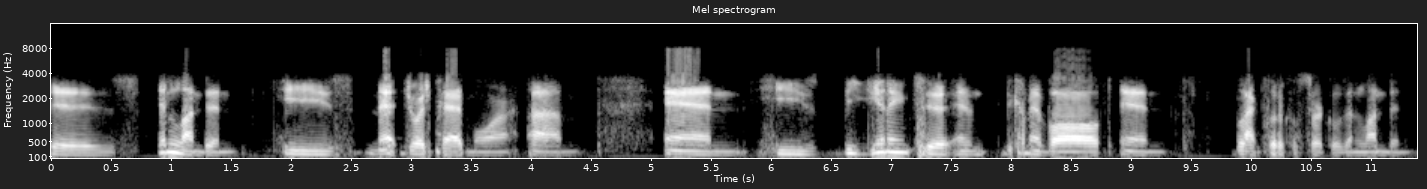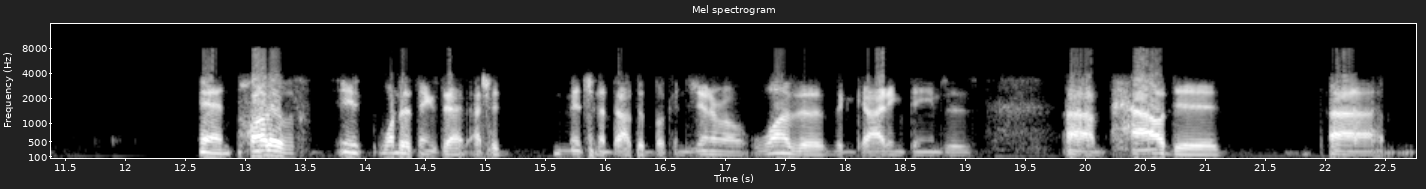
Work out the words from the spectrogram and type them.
is in London He's met George Padmore, um, and he's beginning to and become involved in black political circles in London. And part of it, one of the things that I should mention about the book in general, one of the, the guiding themes is um, how did um,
